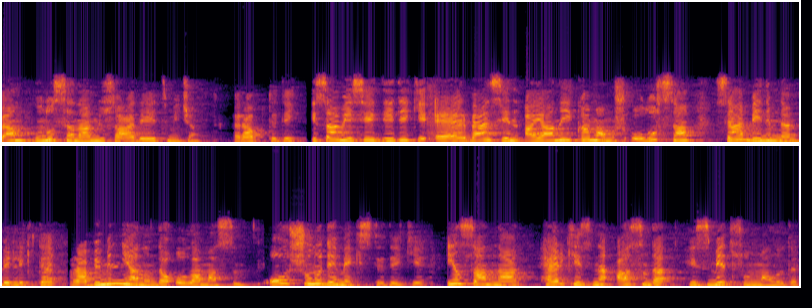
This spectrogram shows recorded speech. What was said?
ben bunu sana müsaade etmeyeceğim. Rab dedi. İsa Mesih dedi ki eğer ben senin ayağını yıkamamış olursam sen benimle birlikte Rabbimin yanında olamazsın. O şunu demek istedi ki insanlar herkesine aslında hizmet sunmalıdır.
